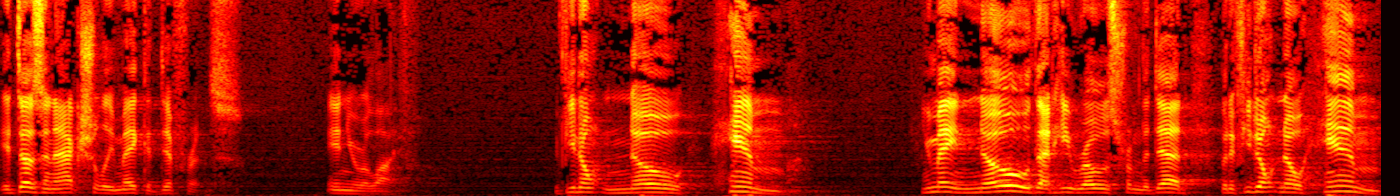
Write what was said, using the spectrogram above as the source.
it doesn't actually make a difference in your life. If you don't know Him, you may know that He rose from the dead, but if you don't know Him,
